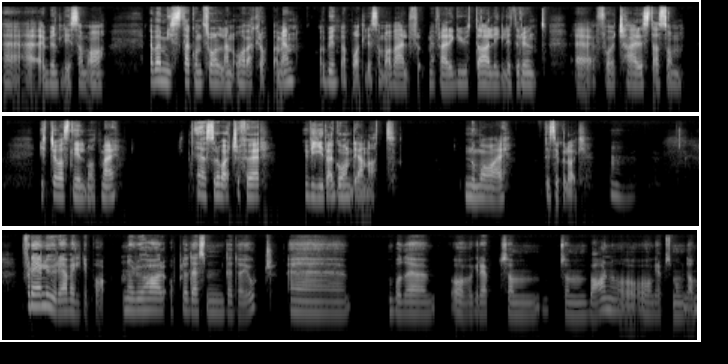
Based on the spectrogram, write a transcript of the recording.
Eh, jeg begynte liksom å Jeg bare mista kontrollen over kroppen min, og begynte på måte liksom å være med flere gutter, ligge litt rundt, eh, få kjærester som ikke var snille mot meg. Eh, så det var ikke før videregående igjen at nå må jeg til psykolog. Mm. For det lurer jeg veldig på. Når du har opplevd det som det du har gjort, eh, både overgrep som, som barn og overgrep som ungdom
